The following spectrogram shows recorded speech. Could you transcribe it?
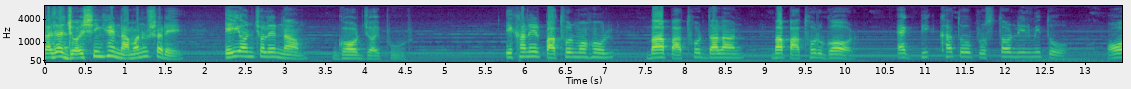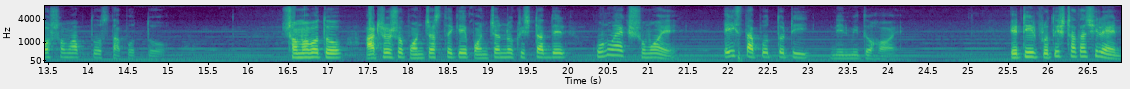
রাজা জয়সিংহের নামানুসারে এই অঞ্চলের নাম গড় জয়পুর। এখানের পাথর মহল বা পাথর দালান বা পাথর গড় এক বিখ্যাত প্রস্তর নির্মিত অসমাপ্ত স্থাপত্য। সম্ভবত আঠেরোশো পঞ্চাশ থেকে পঞ্চান্ন খ্রিস্টাব্দের কোনো এক সময়ে এই স্থাপত্যটি নির্মিত হয়। এটির প্রতিষ্ঠাতা ছিলেন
